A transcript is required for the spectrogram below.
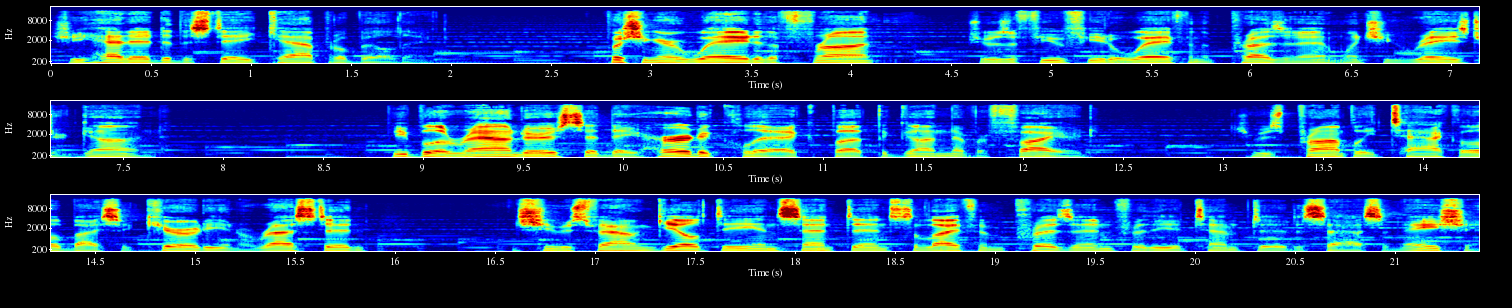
she headed to the state capitol building. Pushing her way to the front, she was a few feet away from the president when she raised her gun. People around her said they heard a click, but the gun never fired. She was promptly tackled by security and arrested. She was found guilty and sentenced to life in prison for the attempted assassination.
